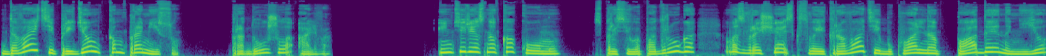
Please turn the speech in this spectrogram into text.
Давайте придем к компромиссу, продолжила Альва. Интересно, к какому? спросила подруга, возвращаясь к своей кровати и буквально падая на нее,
